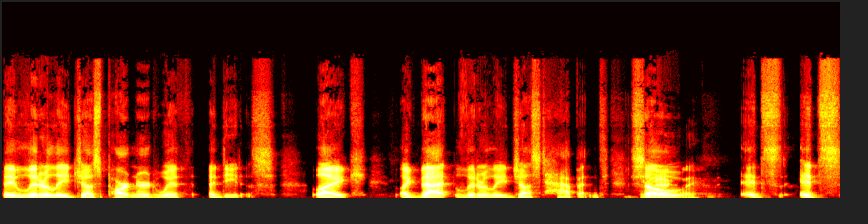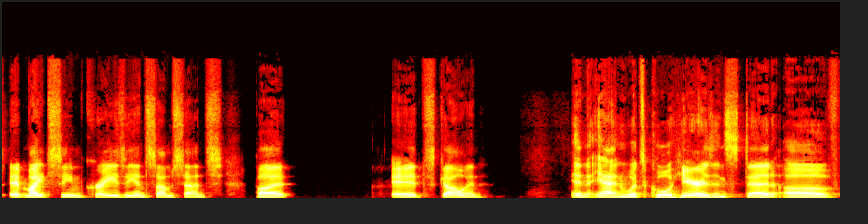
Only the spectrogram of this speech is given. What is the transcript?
They literally just partnered with Adidas. Like, like that literally just happened. So exactly. it's it's it might seem crazy in some sense, but it's going. And yeah, and what's cool here is instead of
